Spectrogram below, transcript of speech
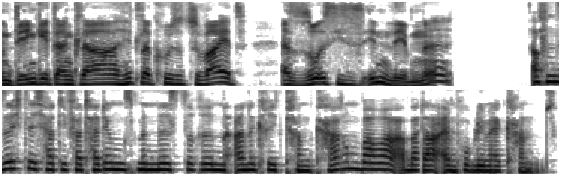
Und denen geht dann klar Hitlergrüße zu weit. Also so ist dieses Innenleben, ne? Offensichtlich hat die Verteidigungsministerin Annegret Kramp-Karrenbauer aber da ein Problem erkannt.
